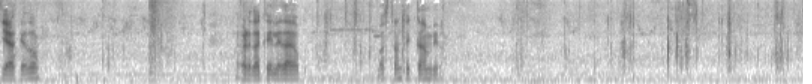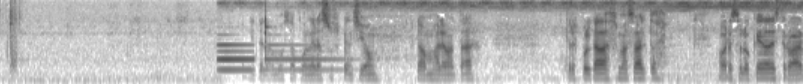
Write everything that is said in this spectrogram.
Ya quedó. La verdad que le da bastante cambio. Ahorita le vamos a poner a suspensión, la vamos a levantar 3 pulgadas más alta. Ahora solo queda destrabar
